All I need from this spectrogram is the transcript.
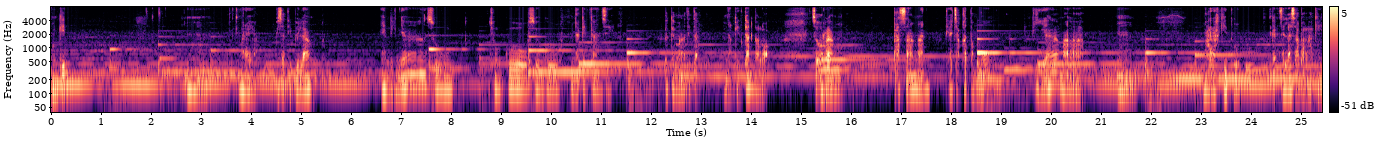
mungkin hmm, gimana ya? Bisa dibilang endingnya sungguh sungguh menyakitkan sih. Bagaimana tidak menyakitkan kalau seorang pasangan diajak ketemu dia malah hmm, marah gitu. Gak jelas apalagi.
